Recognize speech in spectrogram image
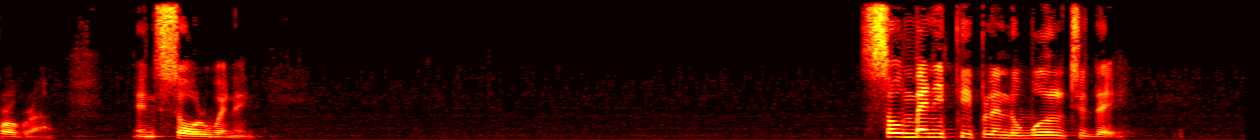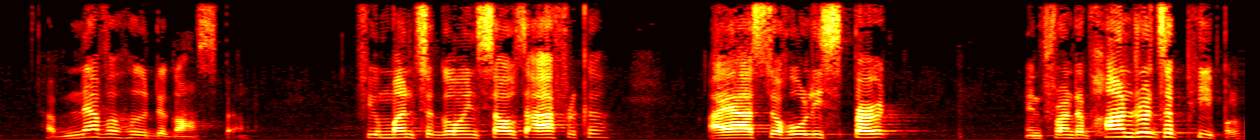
program, in soul winning. So many people in the world today have never heard the gospel. A few months ago in South Africa, I asked the Holy Spirit in front of hundreds of people.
